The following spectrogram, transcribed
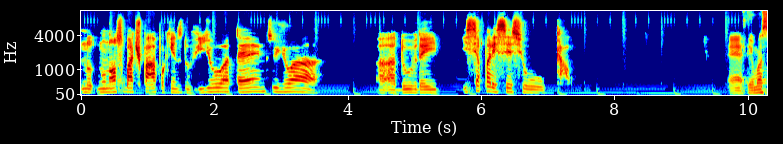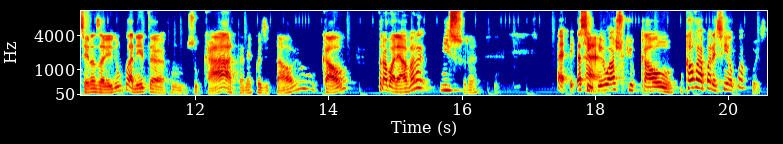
no, no nosso bate-papo aqui antes do vídeo, até surgiu a, a, a, dúvida aí. E se aparecesse o Cal? É, tem umas cenas ali de um planeta com sucata, né? Coisa e tal. E o Cal trabalhava nisso, né? É, assim, é. eu acho que o Cal. O Cal vai aparecer em alguma coisa.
